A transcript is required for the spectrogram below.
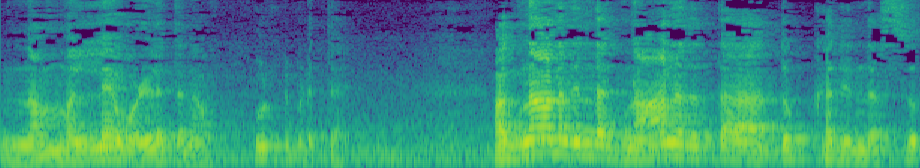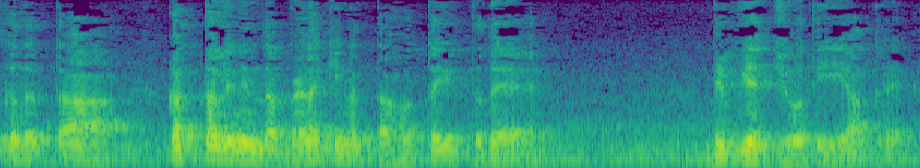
ನಮ್ಮಲ್ಲೇ ಒಳ್ಳೆತನ ಹುಟ್ಟು ಬಿಡುತ್ತೆ ಅಜ್ಞಾನದಿಂದ ಜ್ಞಾನದತ್ತ, ದುಃಖದಿಂದ ಸುಖದತ್ತ, ಕತ್ತಲಿನಿಂದ ಬೆಳಕಿನತ್ತ ಹೊತ್ತೊಯ್ಯುತ್ತದೆ ದಿವ್ಯ ಜ್ಯೋತಿ ಯಾತ್ರೆ.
